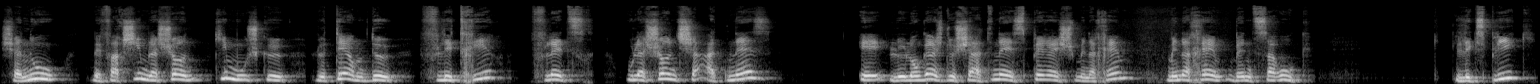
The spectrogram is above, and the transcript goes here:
Chanou, mefarshim lachon, qui mouche que le terme de flétrir, fletz, ou lachon sha'atnez, et le langage de Sha'atnez, Peresh Menachem, Menachem ben Sarouk l'explique,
